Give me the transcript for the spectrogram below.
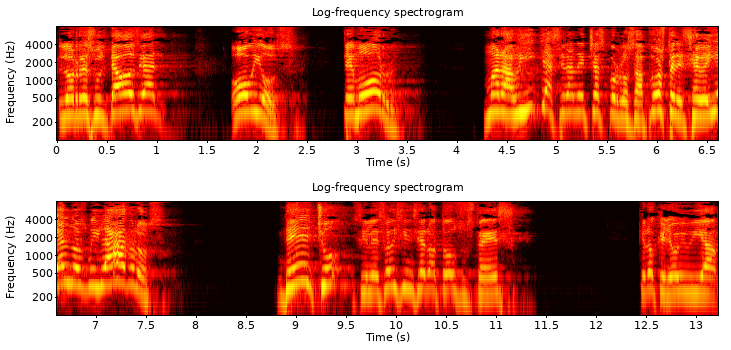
Los resultados eran obvios. Temor, maravillas eran hechas por los apóstoles, se veían los milagros. De hecho, si les soy sincero a todos ustedes, creo que yo vivía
